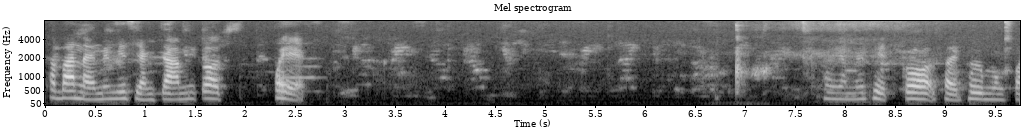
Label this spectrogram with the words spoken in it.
ถ้าบ้านไหนไม่มีเสียงจามนี่ก็แปลกถ้ายังไม่เผ็ดก็ใส่เพิ่มลงไป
